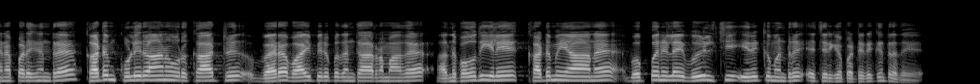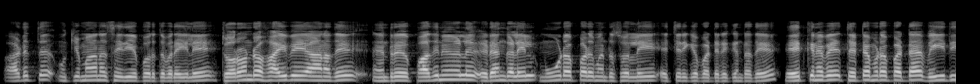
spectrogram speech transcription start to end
எனப்படுகின்ற கடும் குளிரான ஒரு காற்று வர வாய்ப்பு இருப்பதன் காரணமாக அந்த பகுதியிலே கடுமையான வெப்பநிலை வீழ்ச்சி இருக்கும் என்று எச்சரிக்கப்பட்டிருக்கின்றது. அடுத்த முக்கியமான செய்தியை பொறுத்தவரையிலே டொரண்டோ ஹைவே ஆனது இன்று பதினேழு இடங்களில் மூடப்படும் என்று சொல்லி எச்சரிக்கப்பட்டிருக்கின்றது. ஏற்கனவே திட்டமிடப்பட்ட வீதி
